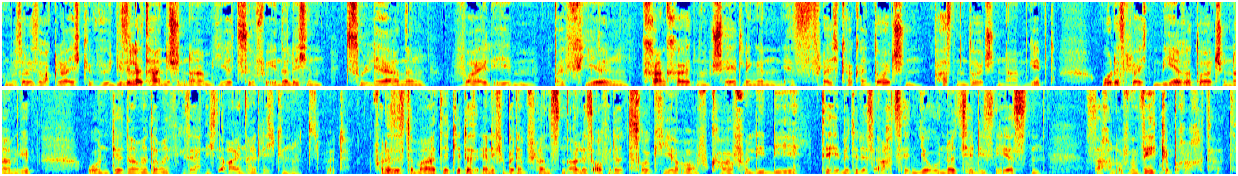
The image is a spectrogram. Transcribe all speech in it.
Und man soll sich auch gleich gewöhnen, diese lateinischen Namen hier zu verinnerlichen, zu lernen, weil eben bei vielen Krankheiten und Schädlingen es vielleicht gar keinen deutschen, passenden deutschen Namen gibt oder es vielleicht mehrere deutsche Namen gibt und der Name damit, wie gesagt, nicht einheitlich genutzt wird. Von der Systematik geht das ähnlich wie bei den Pflanzen alles auch wieder zurück hier auf Karl von Linné, der hier Mitte des 18. Jahrhunderts hier diesen ersten Sachen auf den Weg gebracht hat.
